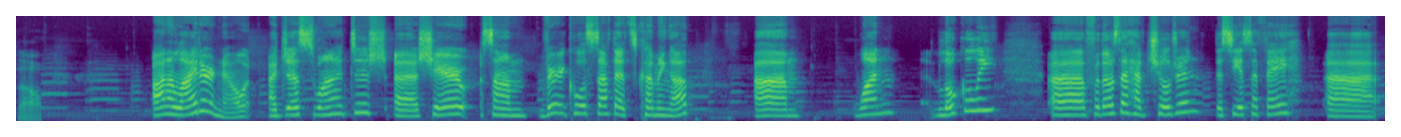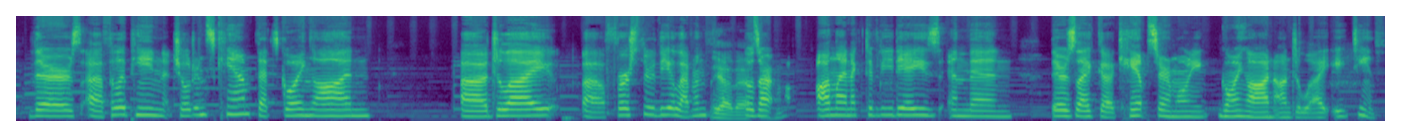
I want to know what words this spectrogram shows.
So, On a lighter note, I just wanted to sh- uh, share some very cool stuff that's coming up. Um, one locally, uh, for those that have children, the CSFA, uh, there's a Philippine children's camp that's going on uh, July uh, 1st through the 11th. yeah, that. Those are mhm. online activity days, and then there's like a camp ceremony going on on July 18th.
